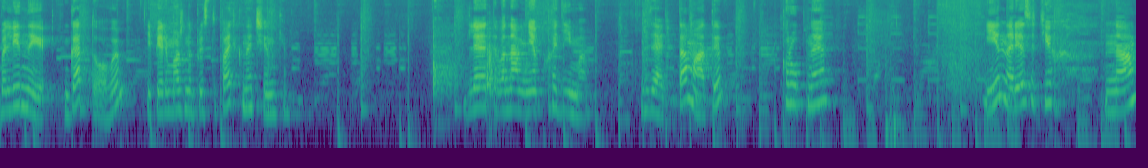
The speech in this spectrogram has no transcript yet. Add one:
Блины готовы. Теперь можно приступать к начинке. Для этого нам необходимо взять томаты крупные и нарезать их на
